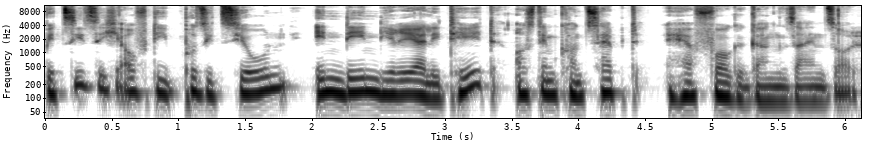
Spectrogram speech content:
bezieht sich auf die Position, in denen die Realität aus dem Konzept hervorgegangen sein soll.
